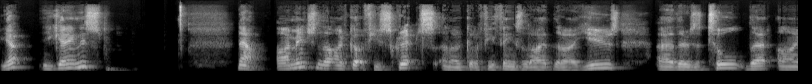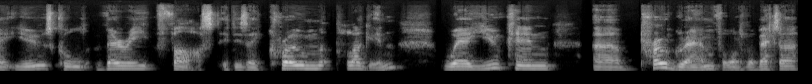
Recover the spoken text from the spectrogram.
Yep, you're getting this? Now, I mentioned that I've got a few scripts and I've got a few things that I that I use. Uh, there is a tool that I use called Very Fast. It is a Chrome plugin where you can uh, program, for want of a better,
